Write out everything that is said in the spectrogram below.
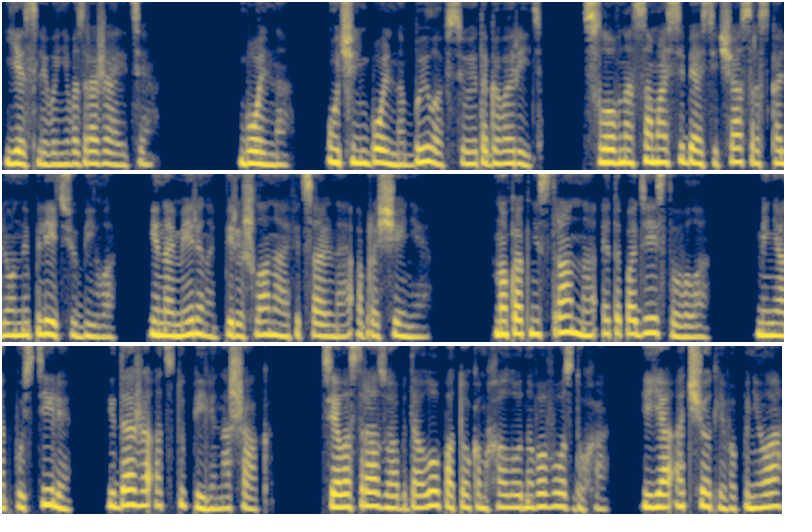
если вы не возражаете. Больно, очень больно было все это говорить, словно сама себя сейчас раскаленной плетью била и намеренно перешла на официальное обращение. Но, как ни странно, это подействовало. Меня отпустили и даже отступили на шаг. Тело сразу обдало потоком холодного воздуха, и я отчетливо поняла,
